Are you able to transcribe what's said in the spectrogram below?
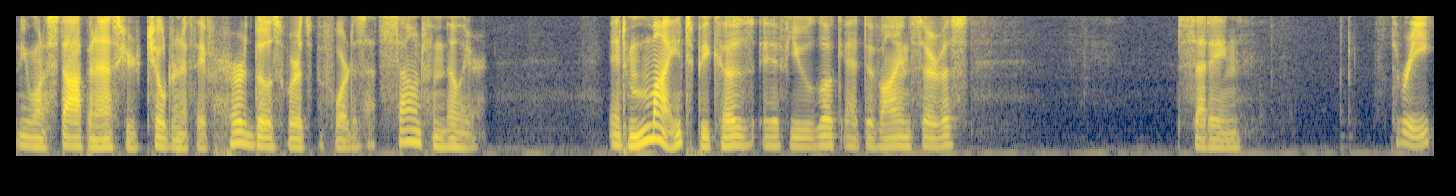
you want to stop and ask your children if they've heard those words before. Does that sound familiar? It might, because if you look at divine service, setting 3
